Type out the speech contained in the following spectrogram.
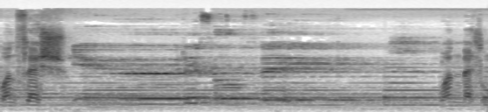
One flesh, one metal.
